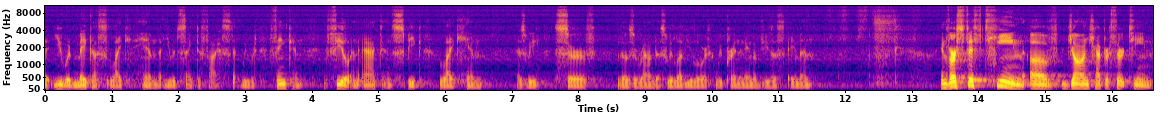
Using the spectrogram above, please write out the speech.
that you would make us like him, that you would sanctify us, that we would think and, feel and act and speak like him as we serve those around us. We love you, Lord. We pray in the name of Jesus. Amen. In verse 15 of John chapter 13,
